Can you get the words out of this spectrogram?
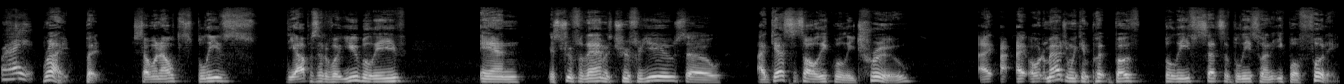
right. Right. But someone else believes the opposite of what you believe, and it's true for them, it's true for you. So I guess it's all equally true. I, I, I would imagine we can put both beliefs, sets of beliefs on equal footing.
